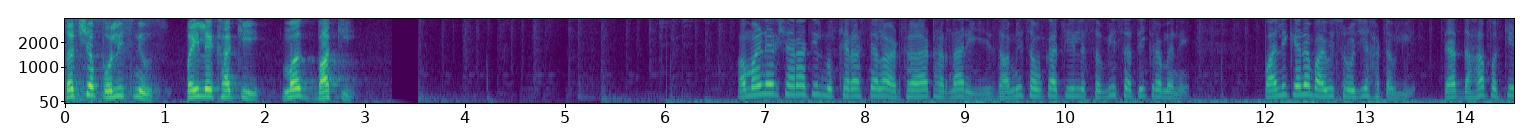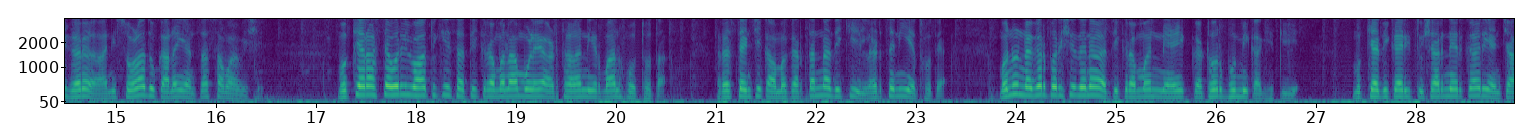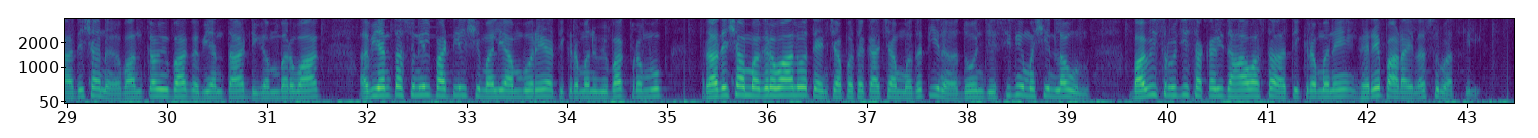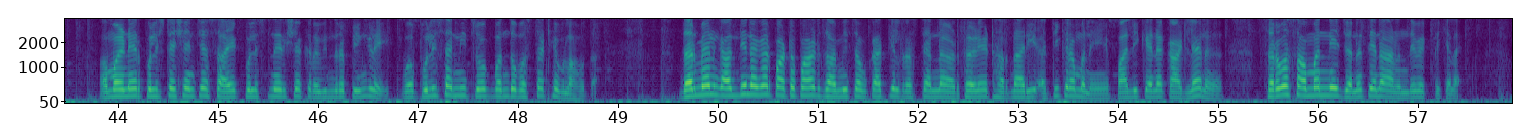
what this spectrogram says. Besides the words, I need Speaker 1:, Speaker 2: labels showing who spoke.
Speaker 1: दक्ष police news पहिले खाकी मग बाकी. अमळनेर शहरातील मुख्य रस्त्याला अडथळा ठरणारी जामी चौकातील सव्वीस अतिक्रमणे पालिकेनं बावीस रोजी हटवली. त्यात दहा पक्की घरं आणि सोळा दुकानं यांचा समावेश आहे. मुख्य रस्त्यावरील वाहतुकीस अतिक्रमणामुळे अडथळा निर्माण होत होता. रस्त्यांची कामं करताना देखील अडचणी येत होत्या. म्हणून नगर परिषदेनं अतिक्रमण न्यायिक कठोर भूमिका घेतली आहे. मुख्याधिकारी तुषार नेरकर यांच्या आदेशानं बांधकाम विभाग अभियंता दिगंबर वाघ अभियंता सुनील पाटील शिमाली आंबोरे अतिक्रमण विभाग प्रमुख राधेश्याम अग्रवाल व त्यांच्या पथकाच्या मदतीनं दोन जेसीबी मशीन लावून बावीस रोजी सकाळी दहा वाजता अतिक्रमणे घरे पाडायला सुरुवात केली. अमळनेर पोलीस स्टेशनचे सहाय्यक पोलीस निरीक्षक रवींद्र पिंगळे व पोलिसांनी चोख बंदोबस्त ठेवला होता. दरम्यान गांधीनगर पाठोपाठ जामी चौकातील रस्त्यांना अडथळे ठरणारी अतिक्रमणे पालिकेनं काढल्यानं सर्वसामान्य जनतेनं आनंद व्यक्त केलाय.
